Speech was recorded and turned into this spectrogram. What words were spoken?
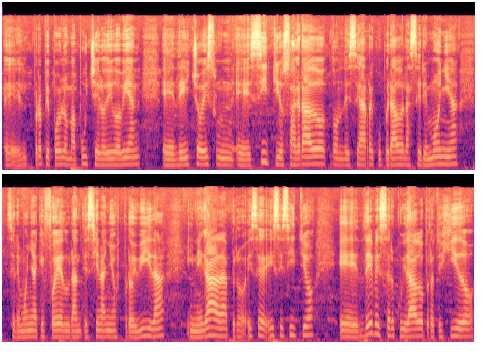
el propio pueblo mapuche, lo digo bien. Eh, de hecho, es un eh, sitio sagrado donde se ha recuperado la ceremonia, ceremonia que fue durante 100 años prohibida y negada, pero ese, ese sitio eh, debe ser cuidado, protegido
